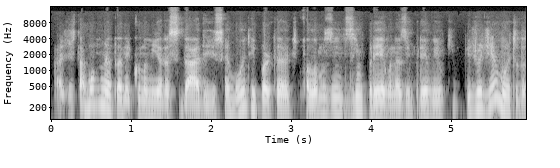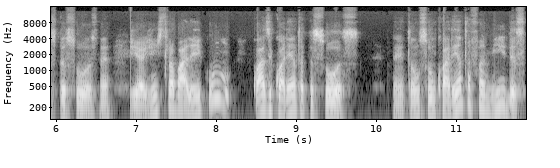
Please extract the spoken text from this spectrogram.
a gente está movimentando a economia da cidade, e isso é muito importante. Falamos em desemprego, né? Desemprego que judia muito das pessoas, né? E a gente trabalha aí com quase 40 pessoas. Né? Então, são 40 famílias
